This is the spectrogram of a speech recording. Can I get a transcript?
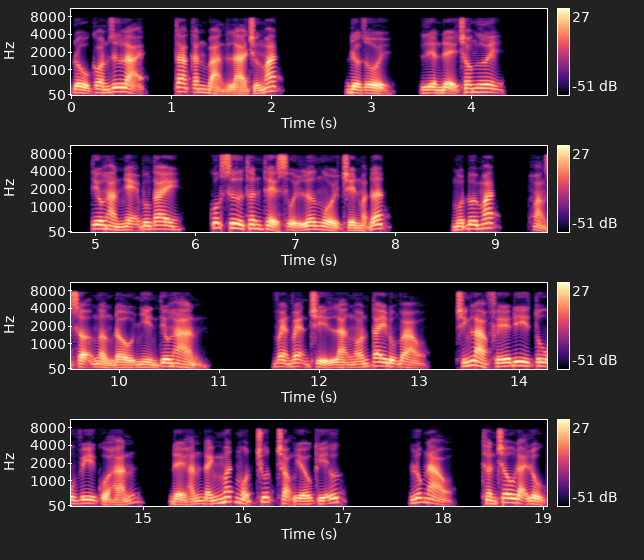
đồ còn dư lại, ta căn bản là trướng mắt. Được rồi, liền để cho ngươi. Tiêu hàn nhẹ buông tay, quốc sư thân thể sủi lơ ngồi trên mặt đất. Một đôi mắt, hoảng sợ ngẩng đầu nhìn tiêu hàn. Vẹn vẹn chỉ là ngón tay đụng vào, chính là phế đi tu vi của hắn, để hắn đánh mất một chút trọng yếu ký ức. Lúc nào, thần châu đại lục,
